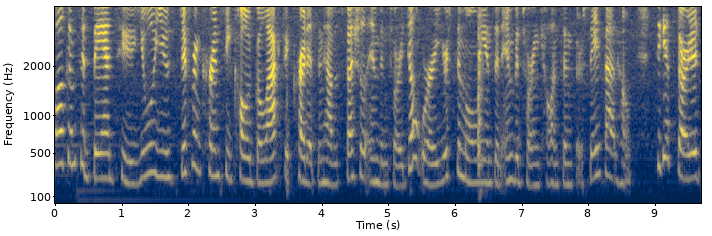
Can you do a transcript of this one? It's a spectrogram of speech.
Welcome to Batuu. You will use different currency called galactic credits and have a special inventory. Don't worry, your simoleons and inventory contents are safe at home. To get started,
